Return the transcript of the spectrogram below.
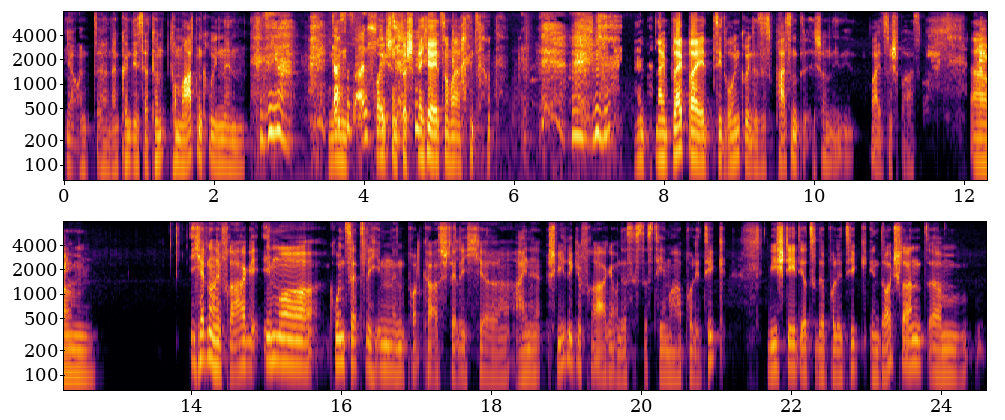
Ja, und äh, dann könnt ihr es ja Tomatengrün nennen. Ja, das ist anstrengend. schon Versprecher jetzt nochmal rein. nein, nein, bleibt bei Zitronengrün, das ist passend, ist schon, war jetzt ein Spaß. Ähm, ich hätte noch eine Frage. Immer grundsätzlich in den Podcast stelle ich äh, eine schwierige Frage und das ist das Thema Politik. Wie steht ihr zu der Politik in Deutschland? Ähm,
